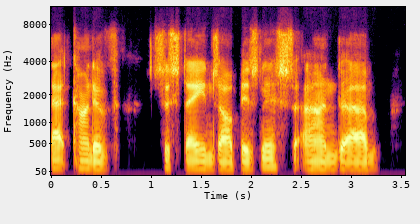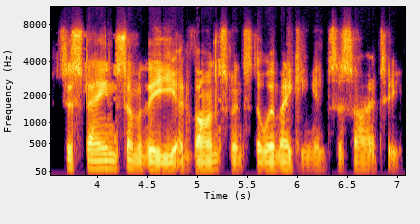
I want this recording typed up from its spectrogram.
that kind of sustains our business and um, sustain some of the advancements that we're making in society.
